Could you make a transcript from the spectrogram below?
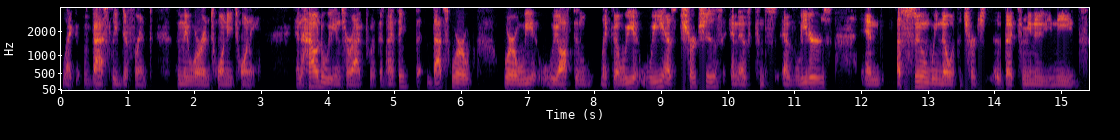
like vastly different than they were in 2020? And how do we interact with it? I think that that's where where we we often like uh, we we as churches and as cons- as leaders and assume we know what the church the community needs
